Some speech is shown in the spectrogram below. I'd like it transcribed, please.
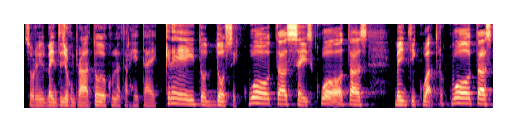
sobre mis 20 yo compraba todo con la tarjeta de crédito, 12 cuotas, 6 cuotas, 24 cuotas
